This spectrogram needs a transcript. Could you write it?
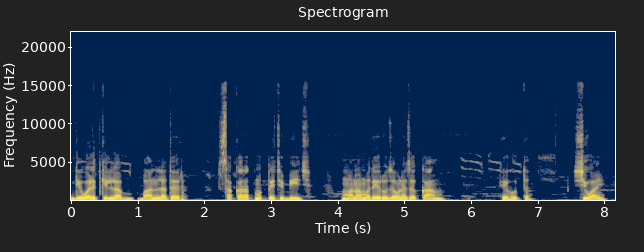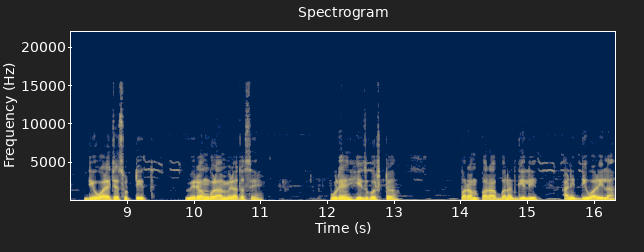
दिवाळीत किल्ला बांधला तर सकारात्मकतेचे बीज मनामध्ये रुजवण्याचं काम हे होतं. शिवाय दिवाळीच्या सुट्टीत विरंगुळा मिळत असे. पुढे हीच गोष्ट परंपरा बनत गेली आणि दिवाळीला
